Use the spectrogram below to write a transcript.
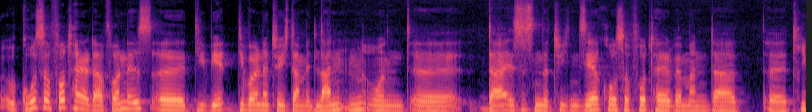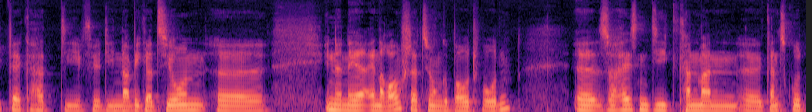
großer Vorteil davon ist, äh, die, die wollen natürlich damit landen und äh, da ist es natürlich ein sehr großer Vorteil, wenn man da äh, Triebwerke hat, die für die Navigation äh, in der Nähe einer Raumstation gebaut wurden. Äh, so heißen die, kann man äh, ganz gut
